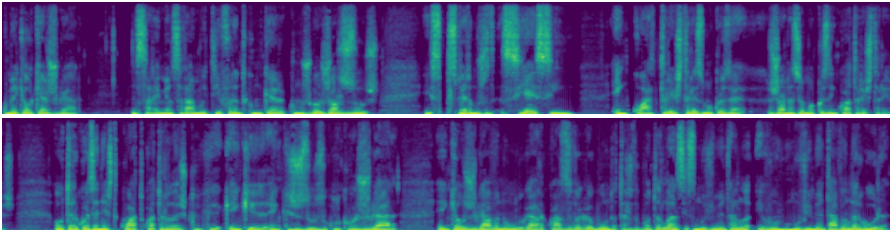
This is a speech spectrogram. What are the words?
Como é que ele quer jogar? Necessariamente será muito diferente como, quer, como jogou Jorge Jesus. E se percebermos se é assim, em 4-3-3, uma coisa, Jonas é uma coisa em 4-3-3. Outra coisa neste 4-4-2 em, que, em que Jesus o colocou a jogar, em que ele jogava num lugar quase vagabundo atrás do ponta de lança e se movimentava, movimentava em largura.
